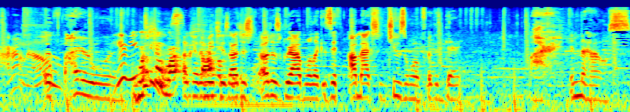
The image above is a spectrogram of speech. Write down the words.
I don't A know. fire one. Here you What's the choose. what? Okay, let me choose. I'll just, I'll just grab one like as if I'm actually choosing one for the day. All right, in the house.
